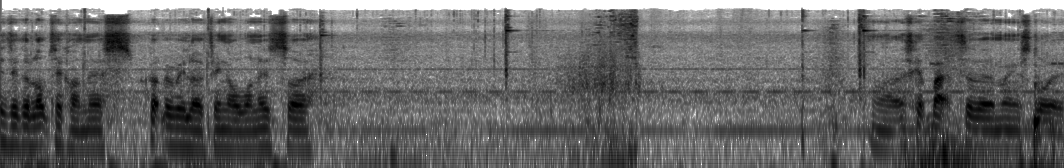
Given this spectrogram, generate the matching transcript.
Need a good optic on this. Got the reload thing I wanted, so. Alright, let's get back to the main story.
